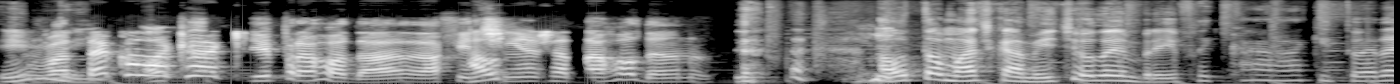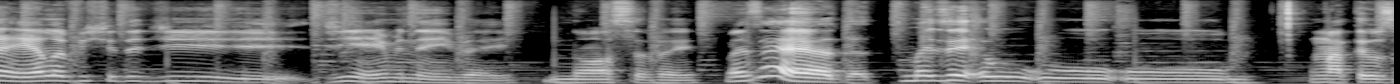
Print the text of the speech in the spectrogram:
Eminem, Vou até colocar aqui pra rodar. A fitinha já tá rodando. Automaticamente eu lembrei, falei, caraca, então era ela vestida de, de Eminem, velho. Nossa, velho. Mas é, mas é, o, o, o Matheus,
